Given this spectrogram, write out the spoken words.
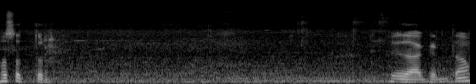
পঁচাত্তর। এর আগের দাম।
